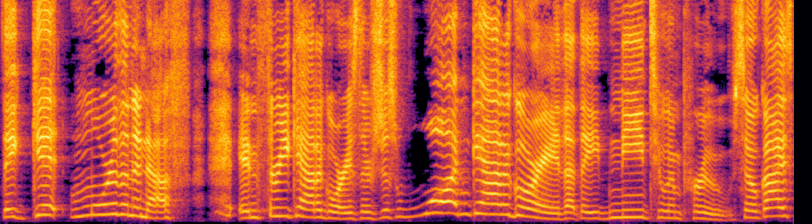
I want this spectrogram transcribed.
they get more than enough in three categories. There's just one category that they need to improve. So, guys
